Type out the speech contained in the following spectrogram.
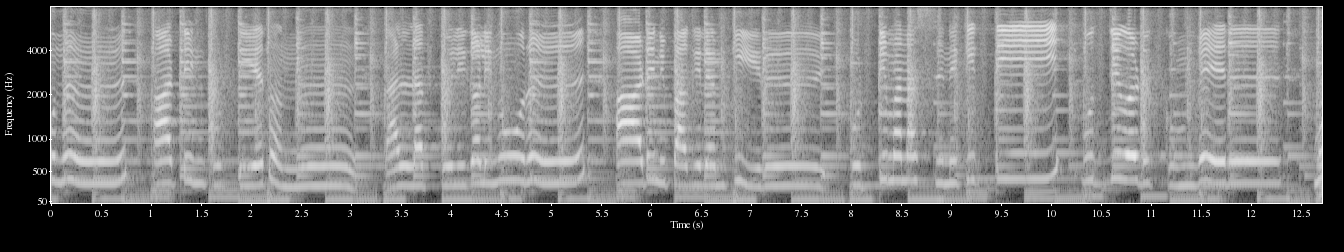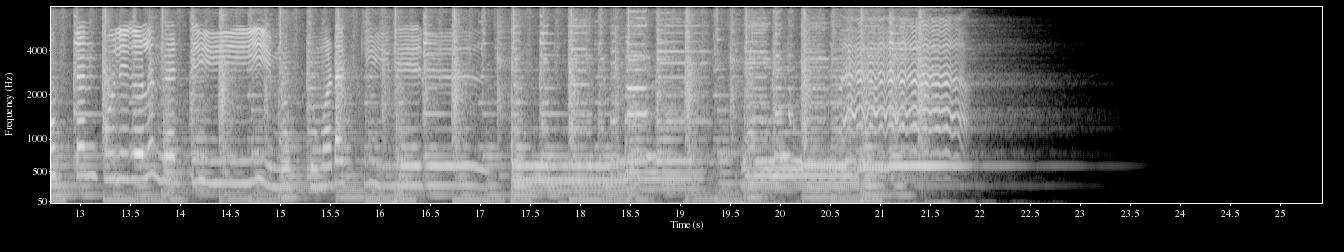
മൂന്ന് ആട്ടിൻകുട്ടിയെ തന്ന്. കള്ളപ്പുലികളി നൂറ് ആടിന് പകരം കീറ്. കുട്ടി മനസ്സിന് കിട്ടി ബുദ്ധി കൊടുക്കും വേര്. മുട്ടൻ പുലികൾ നെട്ടി മുട്ടുമടക്കി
